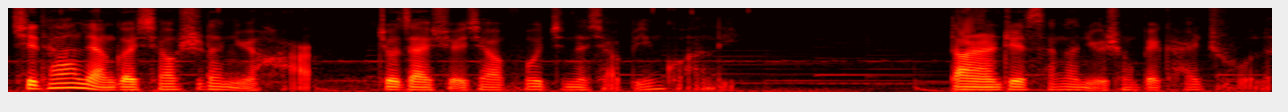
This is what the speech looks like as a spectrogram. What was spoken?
其他两个消失的女孩就在学校附近的小宾馆里。当然，这三个女生被开除了。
